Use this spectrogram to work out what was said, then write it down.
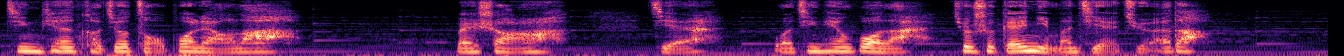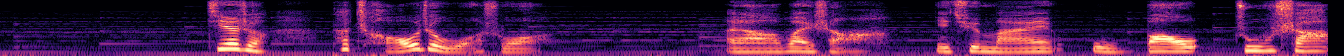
今天可就走不了了。没事啊，姐，我今天过来就是给你们解决的。接着，他朝着我说：“哎呀，外甥，你去买五包朱砂，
